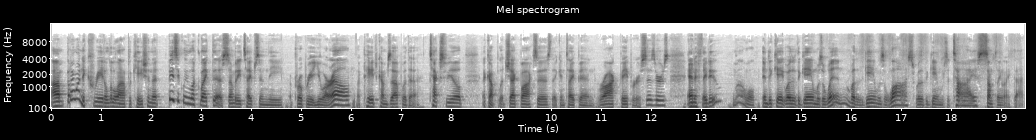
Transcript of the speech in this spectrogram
Um, but I wanted to create a little application that basically looked like this. Somebody types in the appropriate URL, a page comes up with a text field, a couple of checkboxes. They can type in rock, paper, or scissors, and if they do, well, we'll indicate whether the game was a win, whether the game was a loss, whether the game was a tie, something like that.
